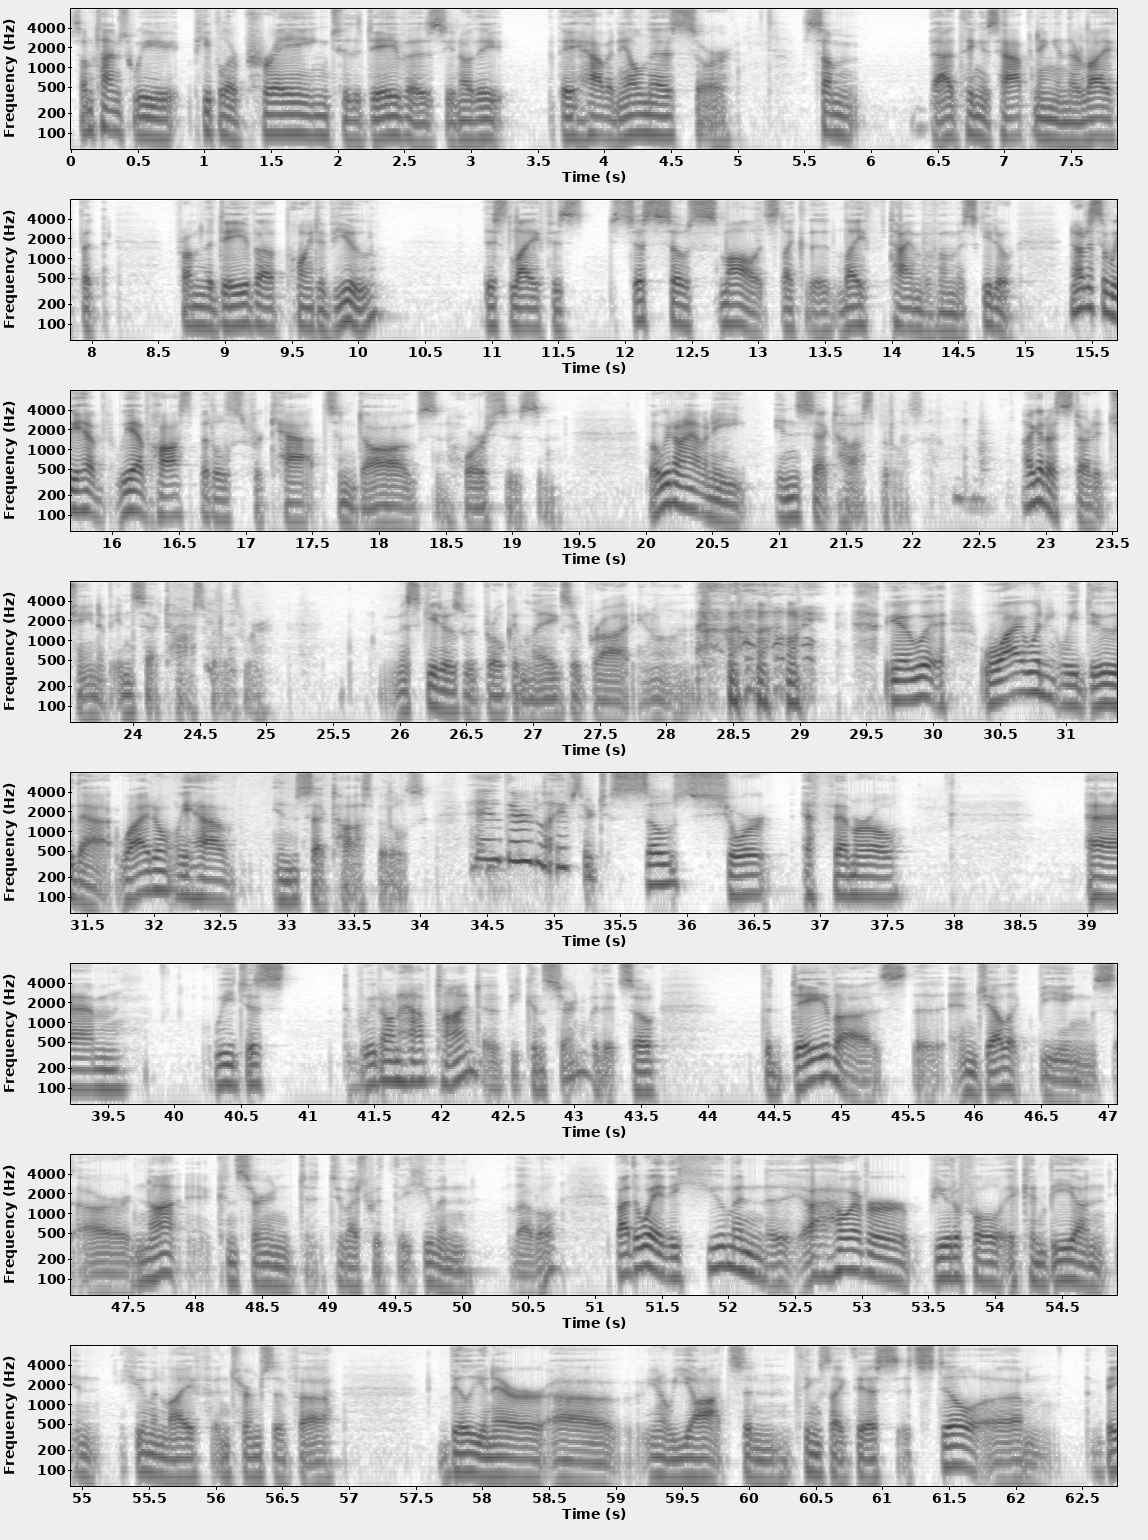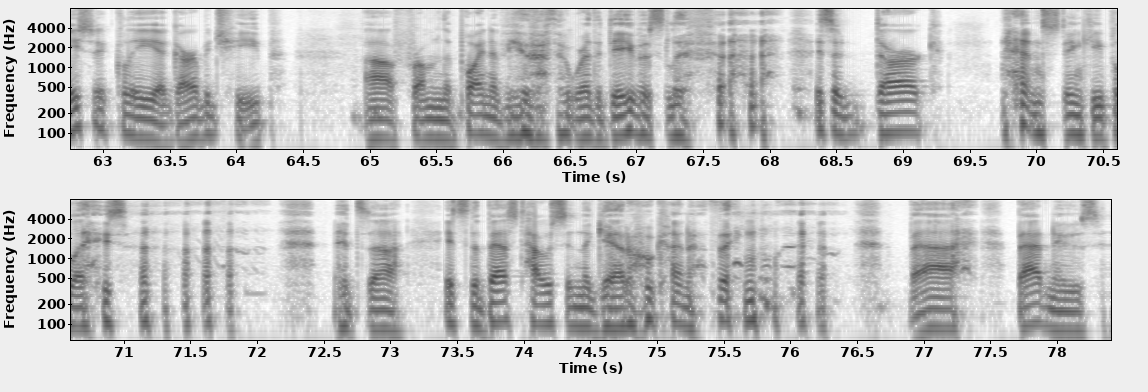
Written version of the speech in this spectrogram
Sometimes we people are praying to the devas, you know, they they have an illness or some bad thing is happening in their life, but from the deva point of view, this life is just so small. It's like the lifetime of a mosquito. Notice that we have we have hospitals for cats and dogs and horses and but we don't have any insect hospitals. Mm-hmm. I got to start a chain of insect hospitals where mosquitoes with broken legs are brought, you know. you know, why wouldn't we do that? Why don't we have insect hospitals? And eh, their lives are just so short, ephemeral. Um, we just we don't have time to be concerned with it. So the devas, the angelic beings, are not concerned too much with the human level. By the way, the human, uh, however beautiful it can be on in human life in terms of uh, billionaire, uh, you know, yachts and things like this, it's still um, basically a garbage heap uh, from the point of view of the, where the Devas live. it's a dark and stinky place. it's uh, it's the best house in the ghetto kind of thing. bad bad news.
